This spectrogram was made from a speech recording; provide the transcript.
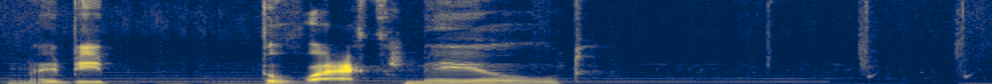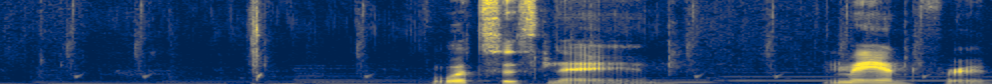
maybe blackmailed. What's his name? Manfred.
